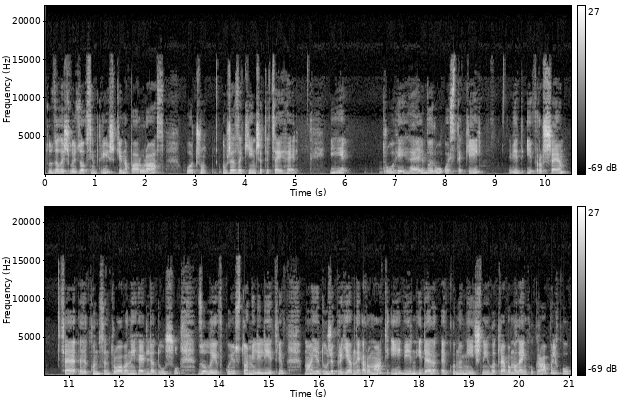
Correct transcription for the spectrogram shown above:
Тут залишилось зовсім трішки на пару раз, хочу вже закінчити цей гель. І другий гель беру ось такий від Rocher. Це е, концентрований гель для душу з оливкою 100 мл. Має дуже приємний аромат і він іде економічний. Його треба маленьку крапельку.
